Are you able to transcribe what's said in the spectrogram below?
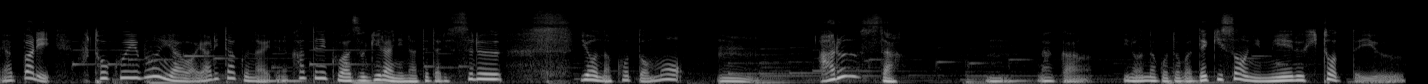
やっぱり不得意分野はやりたくないでね勝手に食わず嫌いになってたりするようなことも、うん、あるさ、うん、なんかいろんなことができそうに見える人っていう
